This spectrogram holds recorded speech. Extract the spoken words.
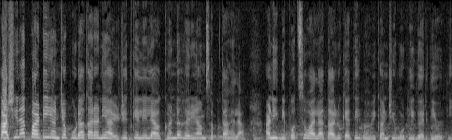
काशीनाथ पाटील यांच्या पुढाकाराने आयोजित केलेल्या अखंड हरिनाम सप्ताहाला आणि दीपोत्सवाला तालुक्यातील भाविकांची मोठी गर्दी होती.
